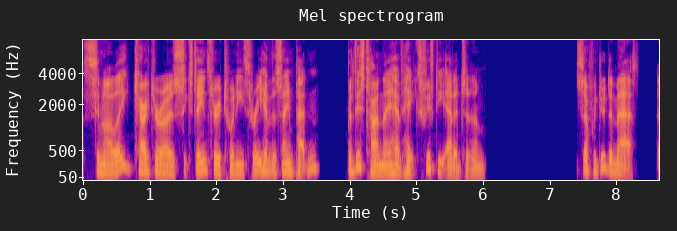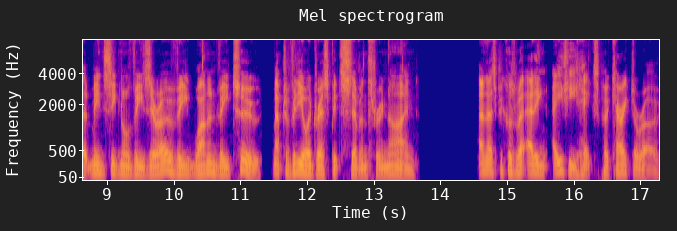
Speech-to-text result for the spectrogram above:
Similarly, character rows 16 through 23 have the same pattern, but this time they have hex 50 added to them. So if we do the math, it means signal V0, V1, and V2 map to video address bits 7 through 9. And that's because we're adding 80 hex per character row.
